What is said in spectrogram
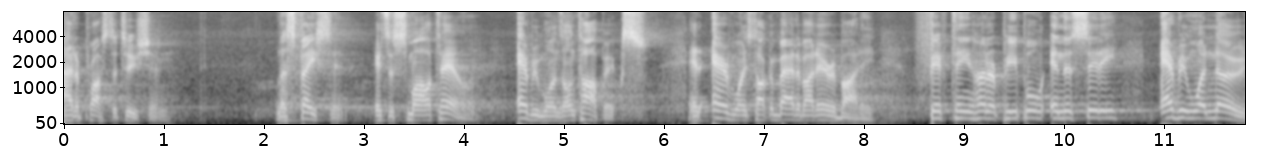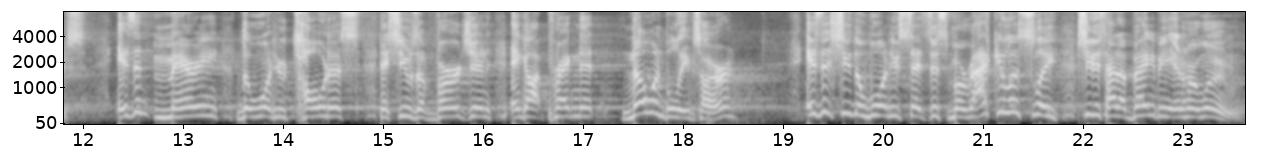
out of prostitution. Let's face it, it's a small town. Everyone's on topics, and everyone's talking bad about everybody. 1,500 people in this city, everyone knows. Isn't Mary the one who told us that she was a virgin and got pregnant? No one believes her. Isn't she the one who says this miraculously? She just had a baby in her womb.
